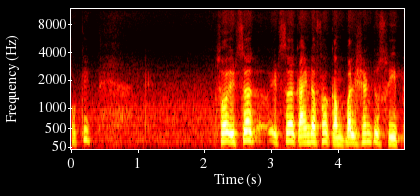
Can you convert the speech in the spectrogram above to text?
Okay. So, it is a it is a kind of a compulsion to sweep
